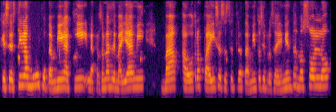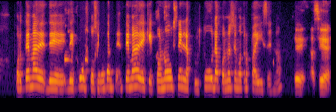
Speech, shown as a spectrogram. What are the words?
que se estila mucho también aquí. Las personas de Miami van a otros países a hacer tratamientos y procedimientos, no solo por tema de, de, de costos, sino también tema de que conocen la cultura, conocen otros países, ¿no? Sí, así es.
